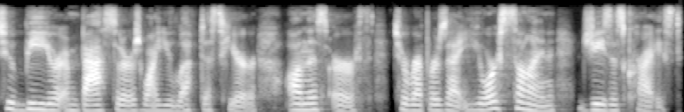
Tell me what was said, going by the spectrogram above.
to be your ambassadors while you left us here on this earth to represent your son, Jesus Christ.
